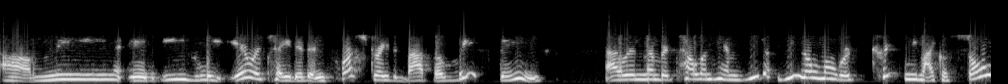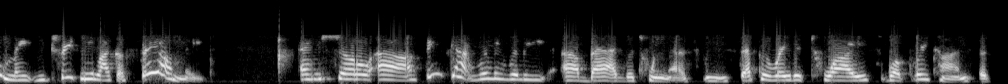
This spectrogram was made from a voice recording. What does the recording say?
uh, mean and easily irritated and frustrated by the least things. I remember telling him, "You you no longer treat me like a soulmate. You treat me like a cellmate." And so uh, things got really, really uh, bad between us. We separated twice, well, three times. The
